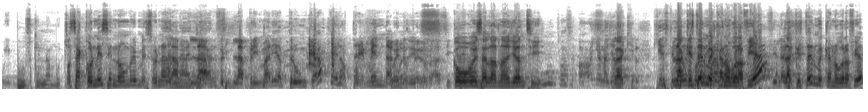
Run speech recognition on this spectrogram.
Uy, búsquenla mucho. O sea, con ese nombre me suena la, la, la primaria trunca, pero tremenda, Bueno, güey. pero así. ¿Cómo ves a la Ana Yancy? ¿Cómo pasa? Ay, Ana Yancy, La, ¿quiere- quieres la que está en mecanografía, Sí, la, que está en mecanografía,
